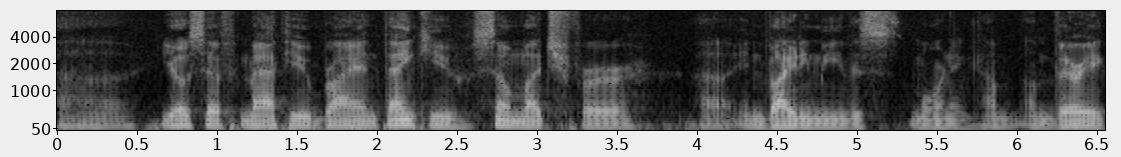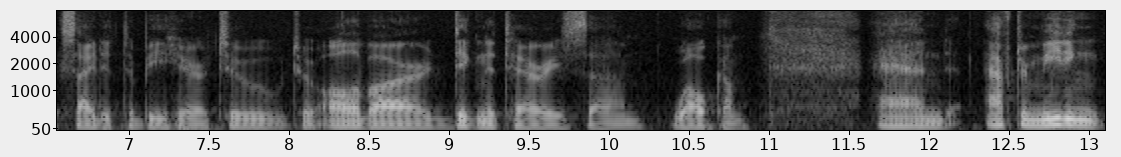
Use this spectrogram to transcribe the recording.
Uh, Joseph, Matthew, Brian, thank you so much for uh, inviting me this morning. I'm, I'm very excited to be here. To, to all of our dignitaries, um, welcome. And after meeting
